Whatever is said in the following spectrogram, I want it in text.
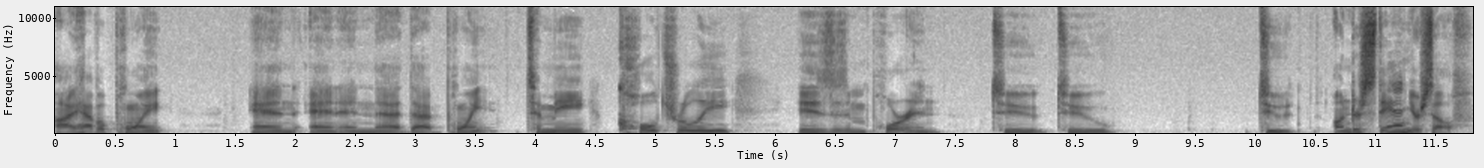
I have a point, and and and that that point to me culturally is as important to to to understand yourself.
